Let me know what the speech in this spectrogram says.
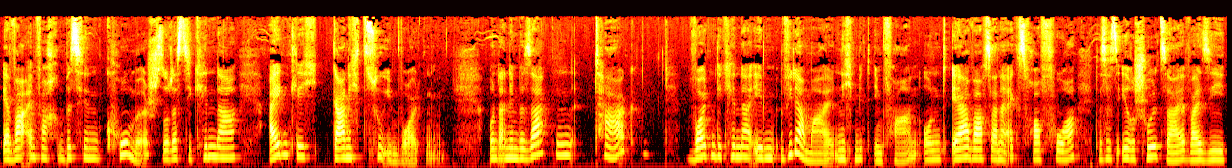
er war einfach ein bisschen komisch, sodass die Kinder eigentlich gar nicht zu ihm wollten. Und an dem besagten Tag wollten die Kinder eben wieder mal nicht mit ihm fahren und er warf seiner Ex-Frau vor, dass es ihre Schuld sei, weil sie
